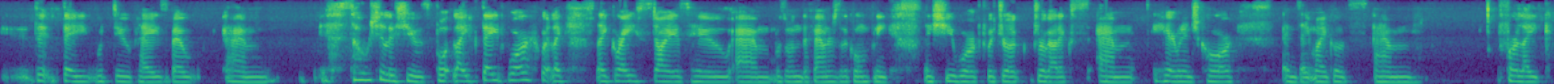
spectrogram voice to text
they, would do plays about um social issues but like they'd work with like like Grace Dyas who um was one of the founders of the company like she worked with drug drug addicts um here in Inchicore in St Michael's um for like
